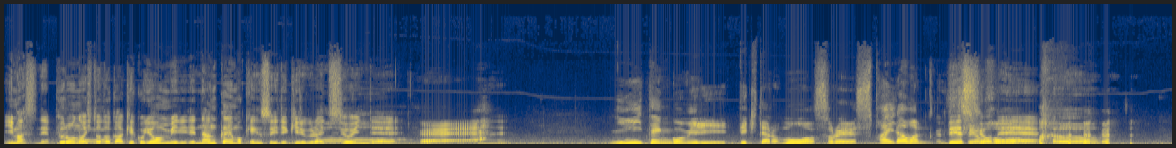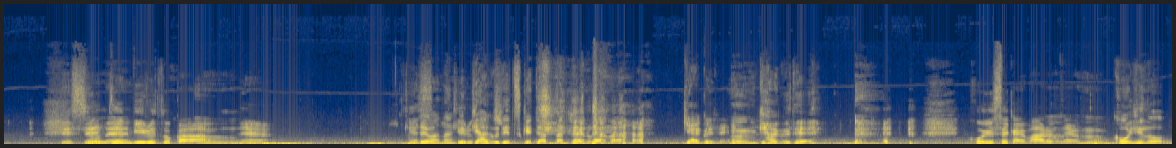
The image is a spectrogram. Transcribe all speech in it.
いますね。プロの人とか結構4ミリで何回も懸垂できるぐらい強いんで。へえ。はい2.5ミリできたらもうそれスパイダーマンでですすよよね。うん。ですよね。全然ビルとかうんね。いけあれはなんかギャグでつけてあったんじゃないのかな。ギャグで。うん、ギャグで。こういう世界もあるんだよと。うん、こういうの、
